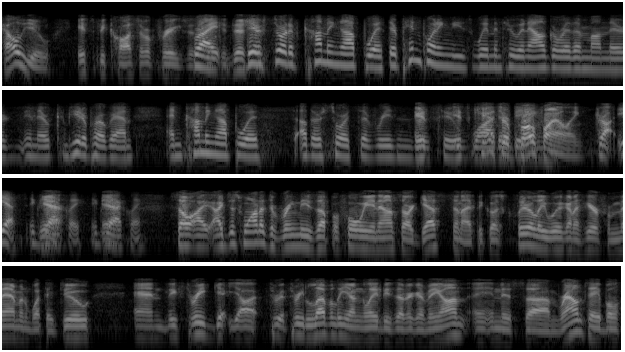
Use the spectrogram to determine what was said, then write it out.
tell you it's because of a pre-existing Right. condition. They're sort of coming up with they're pinpointing these women through an algorithm on their in their computer program and coming up with other sorts of reasons it's as to it's why cancer they're being profiling. Dro- yes, exactly. Exactly. So I, I just wanted to bring these up before we announce our guests tonight because clearly we're going to hear from them and what they do. And the three uh, three, three lovely young ladies that are going to be on in this um, roundtable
